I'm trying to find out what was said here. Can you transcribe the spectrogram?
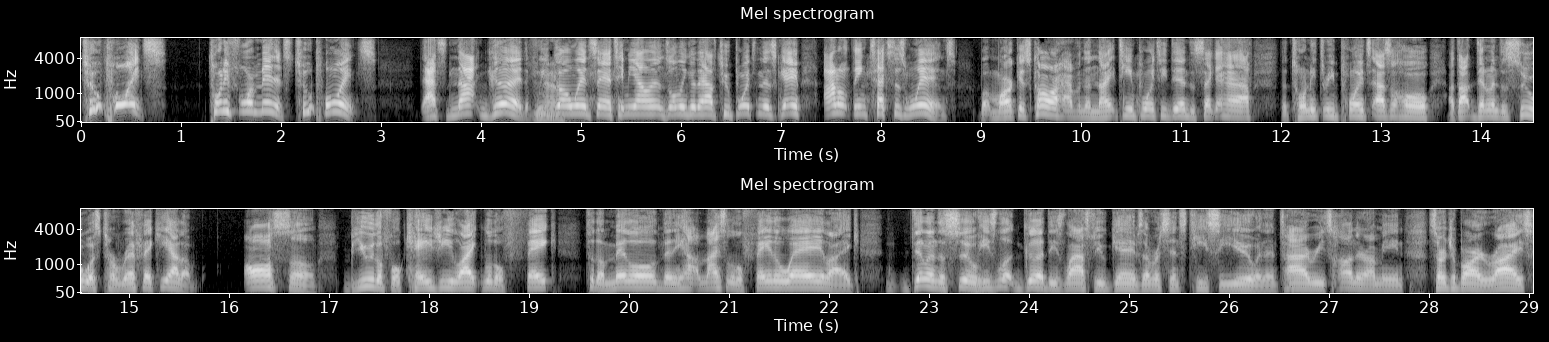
two points 24 minutes, two points. That's not good. If we no. go in saying Timmy Allen's only going to have two points in this game, I don't think Texas wins. But Marcus Carr having the 19 points he did in the second half, the 23 points as a whole, I thought Dylan Disu was terrific. He had an awesome, beautiful, KG like little fake to the middle. Then he had a nice little fadeaway. Like Dylan Disu, he's looked good these last few games ever since TCU. And then Tyrese Hunter, I mean, Sir'Jabari Rice,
